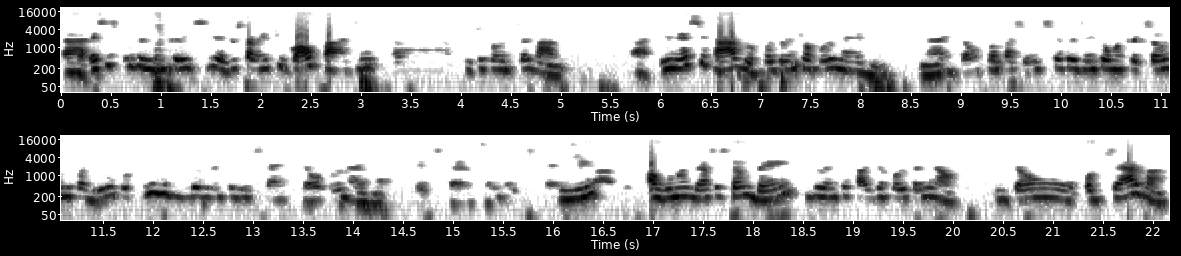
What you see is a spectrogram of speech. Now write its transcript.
Uh, esse estudo ele diferencia justamente qual fase uh, isso foi observado. Uh, e nesse caso, foi durante o apoio médio. Né? Então, são pacientes que apresentam uma flexão de quadril um pouquinho reduzida durante o mid-stand, que é o apoio médio. E algumas dessas também durante a fase de apoio terminal. Então, observa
